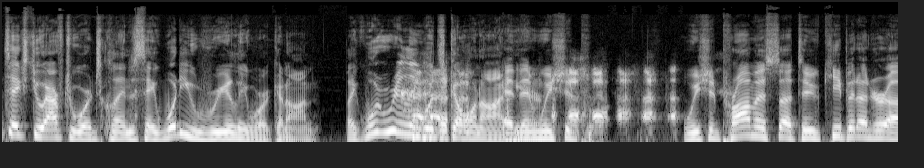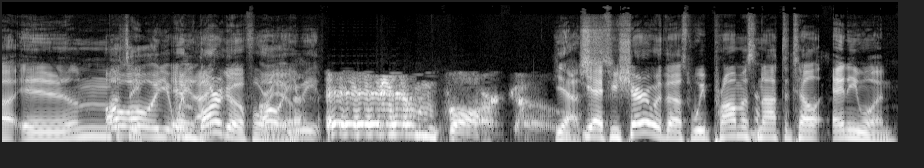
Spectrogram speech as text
to text you afterwards, Clint, and say, "What are you really working on? Like, what really what's going on?" and then we should we should promise uh, to keep it under uh, in, Oh, see, oh, wait, embargo I- for oh, you. mean Embargo. yes? yeah, if you share it with us, we promise not to tell anyone.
